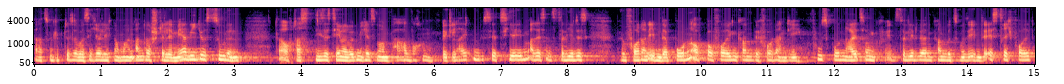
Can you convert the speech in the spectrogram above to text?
Dazu gibt es aber sicherlich nochmal an anderer Stelle mehr Videos zu, denn auch das, dieses Thema wird mich jetzt noch ein paar Wochen begleiten, bis jetzt hier eben alles installiert ist, bevor dann eben der Bodenaufbau folgen kann, bevor dann die Fußbodenheizung installiert werden kann, beziehungsweise eben der Estrich folgt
